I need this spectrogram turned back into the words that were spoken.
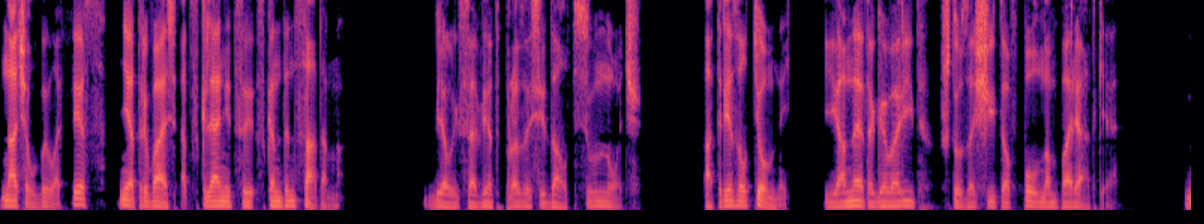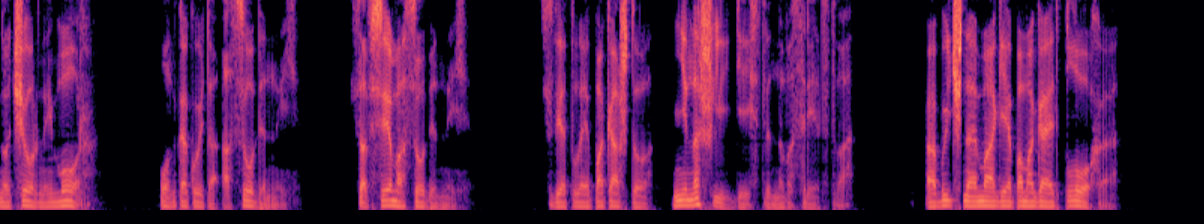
Начал было Фес, не отрываясь от скляницы с конденсатом. Белый совет прозаседал всю ночь. Отрезал темный. И Анетта говорит, что защита в полном порядке. Но Черный Мор, он какой-то особенный. Совсем особенный. Светлые пока что не нашли действенного средства. Обычная магия помогает плохо.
